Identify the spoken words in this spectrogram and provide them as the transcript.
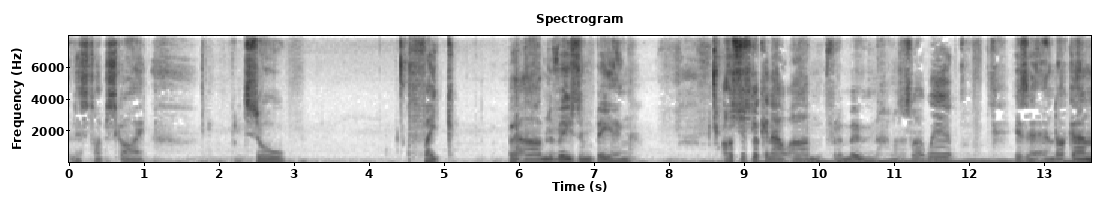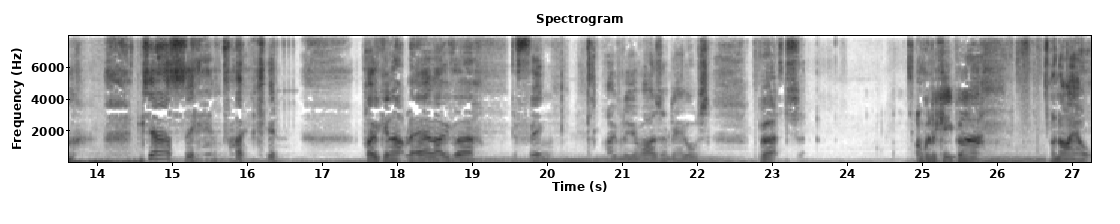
this type of sky. It's all fake but um, the reason being I was just looking out um, for the moon and I was just like where is it? And I can just see him poking poking up there over the thing over the horizon the hills. But I'm going to keep a, an eye out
